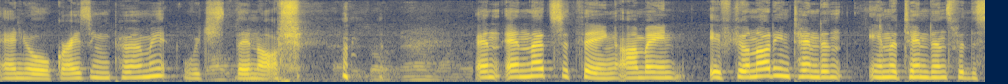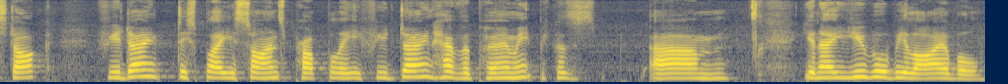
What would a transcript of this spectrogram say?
annual grazing permit, which they're not. and, and that's the thing. I mean, if you're not in attendance with the stock, if you don't display your signs properly, if you don't have a permit, because um, you know you will be liable.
